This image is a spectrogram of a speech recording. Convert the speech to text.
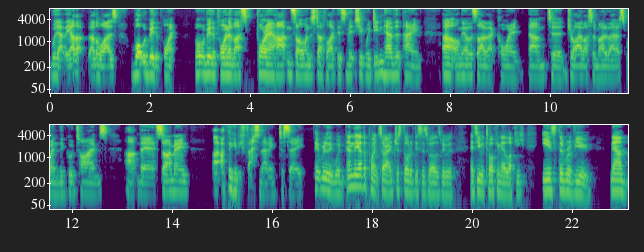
without the other. Otherwise, what would be the point? What would be the point of us pouring our heart and soul into stuff like this, Mitch, if we didn't have the pain uh, on the other side of that coin um, to drive us and motivate us when the good times aren't there? So, I mean, I, I think it'd be fascinating to see. It really would. And the other point, sorry, I just thought of this as well as we were as you were talking there, Lachie is the review. Now,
